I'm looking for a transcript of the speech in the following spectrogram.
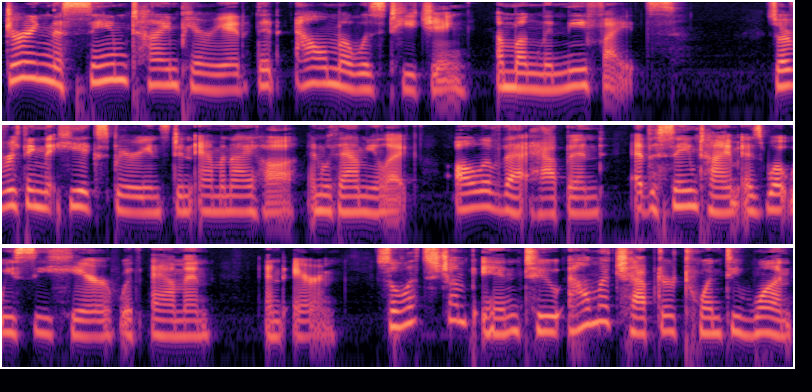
during the same time period that Alma was teaching among the Nephites. So everything that he experienced in Ammonihah and with Amulek, all of that happened at the same time as what we see here with Ammon and Aaron. So let's jump into Alma chapter 21.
